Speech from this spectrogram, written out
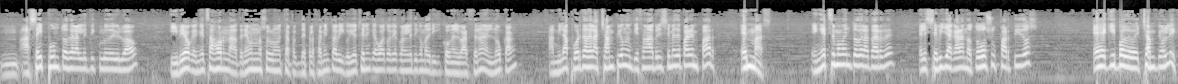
mm, a seis puntos del Athletic Club de Bilbao y veo que en esta jornada tenemos nosotros nuestro desplazamiento a Vigo y ellos tienen que jugar todavía con el Atlético de Madrid y con el Barcelona en el Nou Camp, a mí las puertas de la Champions empiezan a abrírseme de par en par. Es más, en este momento de la tarde, el Sevilla ganando todos sus partidos es equipo de Champions League.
